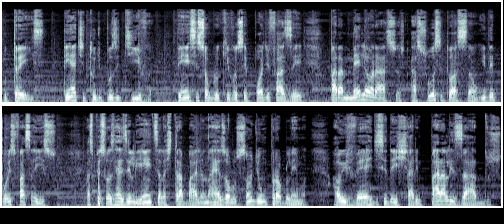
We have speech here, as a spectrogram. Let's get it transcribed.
O 3. Tenha atitude positiva. Pense sobre o que você pode fazer para melhorar a sua situação e depois faça isso. As pessoas resilientes, elas trabalham na resolução de um problema, ao invés de se deixarem paralisados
